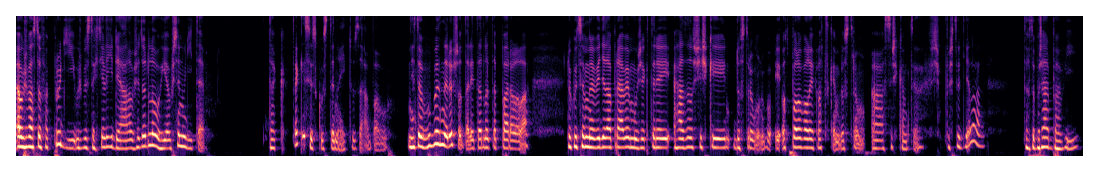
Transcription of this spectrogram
A už vás to fakt prudí, už byste chtěli jít dál, a už je to dlouhý a už se nudíte. Tak taky si zkuste najít tu zábavu. Mně to vůbec nedošlo, tady tato paralela dokud jsem neviděla právě muže, který házel šišky do stromu, nebo i odpaloval je klackem do stromu. A si říkám, to, proč to dělá? To to pořád baví.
